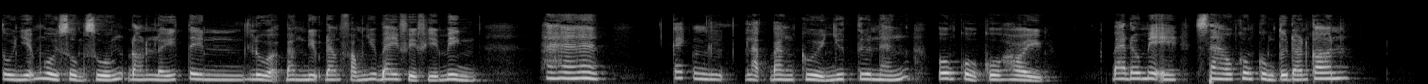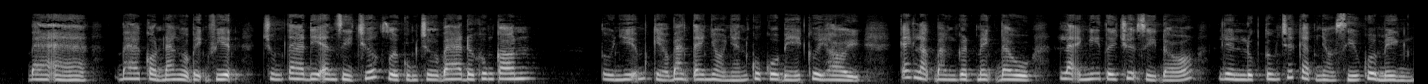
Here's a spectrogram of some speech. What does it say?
Tô nhiễm ngồi xổm xuống đón lấy tên lửa băng niệu đang phóng như bay về phía mình. Ha ha ha. Cách lạc băng cười như tưa nắng, ôm cổ cô hỏi. Ba đâu mẹ, sao không cùng tôi đón con? Ba à, ba còn đang ở bệnh viện, chúng ta đi ăn gì trước rồi cùng chờ ba được không con? Tô nhiễm kéo bàn tay nhỏ nhắn của cô bé cười hỏi, cách lạc bằng gật mạnh đầu, lại nghĩ tới chuyện gì đó, liền lục tung chiếc cặp nhỏ xíu của mình.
